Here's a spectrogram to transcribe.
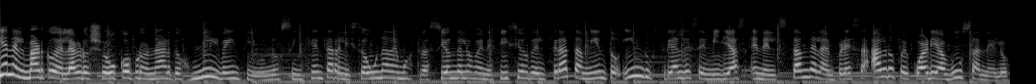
Y en el marco del Agro Show Copronar 2021, Singenta realizó una demostración de los beneficios del tratamiento industrial de semillas en el stand de la empresa agropecuaria Busanelo.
